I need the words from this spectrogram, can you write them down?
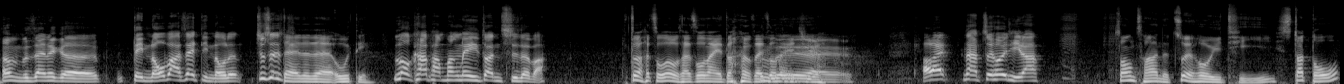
他们不是在那个顶楼吧？在顶楼的，就是对对对，屋顶肉卡胖胖那一段吃的吧？对啊，昨天我才说那一段，我才说那一句、好来，那最后一题啦，庄长案的最后一题，start。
